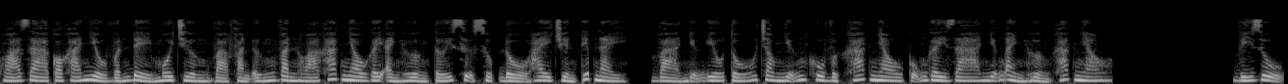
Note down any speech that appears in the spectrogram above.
Hóa ra có khá nhiều vấn đề môi trường và phản ứng văn hóa khác nhau gây ảnh hưởng tới sự sụp đổ hay truyền tiếp này, và những yếu tố trong những khu vực khác nhau cũng gây ra những ảnh hưởng khác nhau. Ví dụ,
